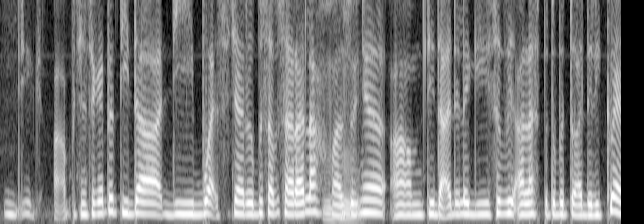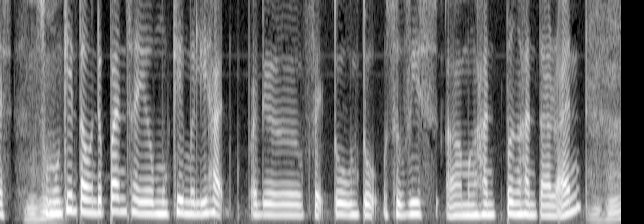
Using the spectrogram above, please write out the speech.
di, apa macam saya kata tidak dibuat secara besar-besaran lah. Mm-hmm. Maksudnya um, tidak ada lagi servis alas betul-betul ada request. Mm-hmm. So mungkin tahun depan saya mungkin melihat pada faktor untuk servis uh, menghan- penghantaran. Mm-hmm.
